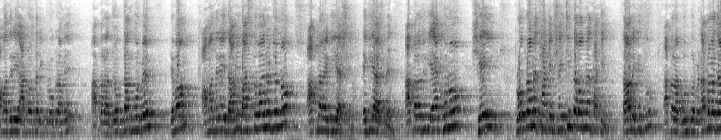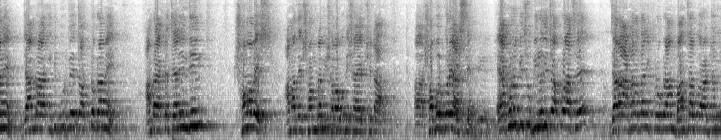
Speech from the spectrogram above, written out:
আমাদের এই আঠারো তারিখ প্রোগ্রামে আপনারা যোগদান করবেন এবং আমাদের এই দাবি বাস্তবায়নের জন্য আপনারা এগিয়ে আসেন, এগিয়ে আসবেন। আপনারা যদি এখনও সেই প্রোগ্রামে থাকেন, সেই চিন্তা ভাবনা থাকেন তাহলে কিন্তু আপনারা ভুল করবেন। আপনারা জানেন যে আমরা ইতিপূর্বে চট্টগ্রামে আমরা একটা চ্যালেঞ্জিং সমাবেশ আমাদের সংগ্রামী সভাপতি সাহেব সেটা সফল করে আসছেন। এখনও কিছু বিরোধী চক্র আছে যারা আঠারো তারিখ প্রোগ্রাম বানচাল করার জন্য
